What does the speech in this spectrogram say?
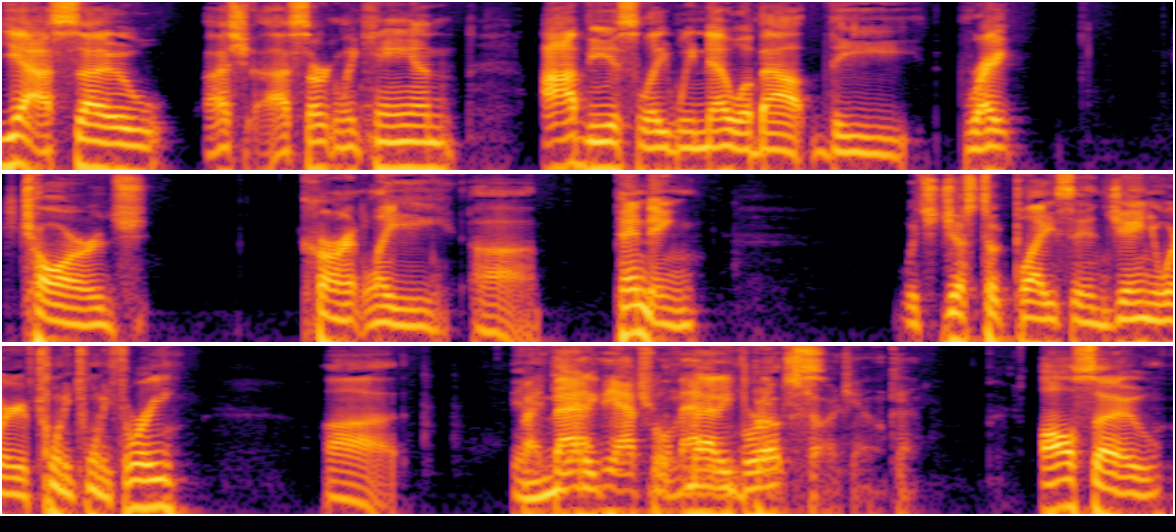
Yeah, so I, sh- I certainly can. Obviously, we know about the rape charge currently uh, pending, which just took place in January of 2023. In Right, the, the actual Maddie, Maddie Brooks. Brooks. charge. Yeah, okay. Also,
